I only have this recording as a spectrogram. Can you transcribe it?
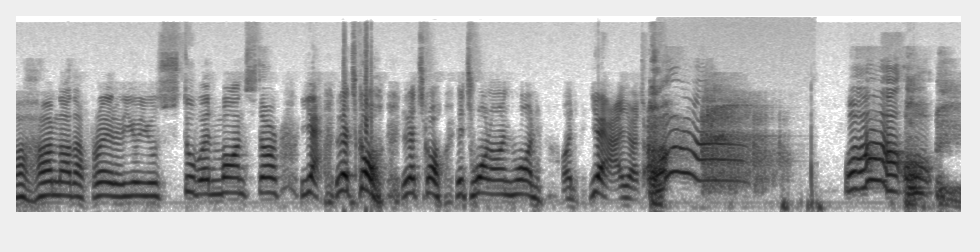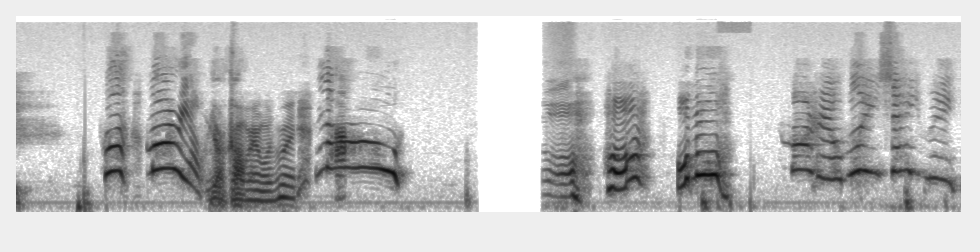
Oh, I'm not afraid of you, you stupid monster. Yeah, let's go. Let's go. It's one on one. Uh, yeah, yeah. Ah! Ah! Oh. Huh, Mario! You're coming with me. No! Oh, huh? Oh no! Mario, please save me.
